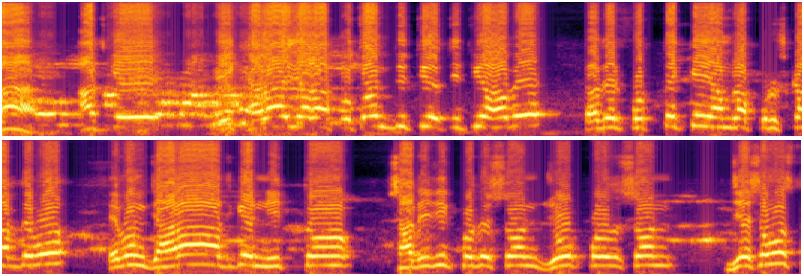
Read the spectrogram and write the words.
হ্যাঁ আজকে এই খেলায় যারা প্রথম, দ্বিতীয়, তৃতীয় হবে, তাদের প্রত্যেককেই আমরা পুরস্কার দেব এবং যারা আজকে নৃত্য, শারীরিক প্রদর্শন, যোগ প্রদর্শন, যে সমস্ত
